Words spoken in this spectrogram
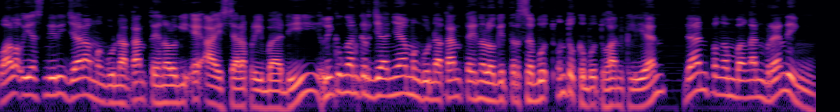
Walau ia sendiri jarang menggunakan teknologi AI secara pribadi, lingkungan kerjanya menggunakan teknologi tersebut untuk kebutuhan klien dan pengembangan branding.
